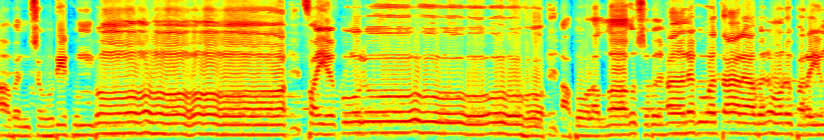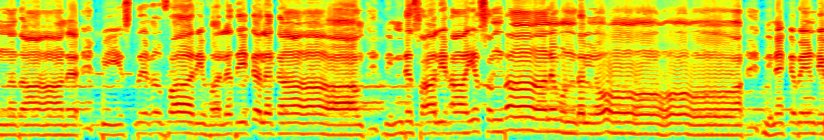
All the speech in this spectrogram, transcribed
അവൻ ചോദിക്കുമ്പോ അപ്പോൾ അള്ളാഹു തആല അവനോട് പറയുന്നതാണ് നിന്റെ സാലിഹായ സന്താനമുണ്ടല്ലോ. നിനക്ക് വേണ്ടി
